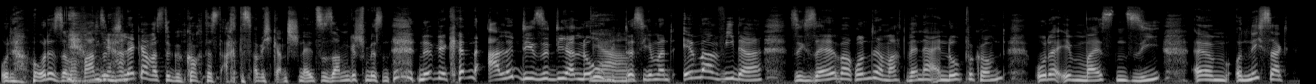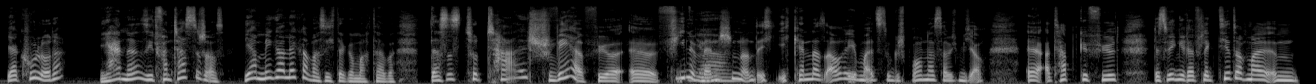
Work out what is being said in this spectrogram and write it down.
Oder, oh, das ist aber wahnsinnig ja. lecker, was du gekocht hast. Ach, das habe ich ganz schnell zusammengeschmissen. Ne? Wir kennen alle diese Dialoge, ja. dass jemand immer wieder sich selber runtermacht, wenn er ein Lob bekommt. Oder eben meistens sie. Ähm, und nicht sagt, ja, cool, oder? Ja, ne? Sieht fantastisch aus. Ja, mega lecker, was ich da gemacht habe. Das ist total schwer für äh, viele ja. Menschen und ich, ich kenne das auch eben, als du gesprochen hast, habe ich mich auch äh, ertappt gefühlt. Deswegen reflektiert doch mal, ähm,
